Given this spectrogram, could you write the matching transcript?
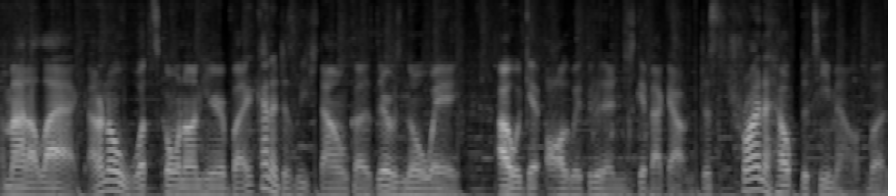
amount of lag. I don't know what's going on here, but I kind of just leached down because there was no way I would get all the way through there and just get back out. Just trying to help the team out. But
